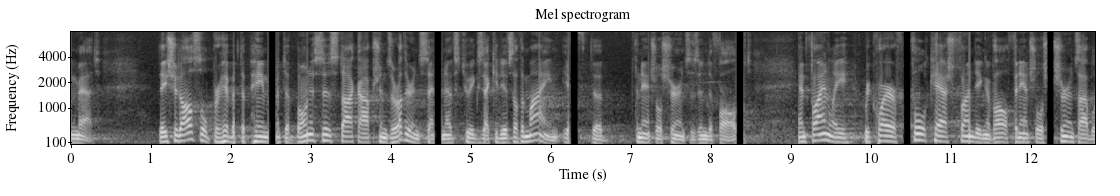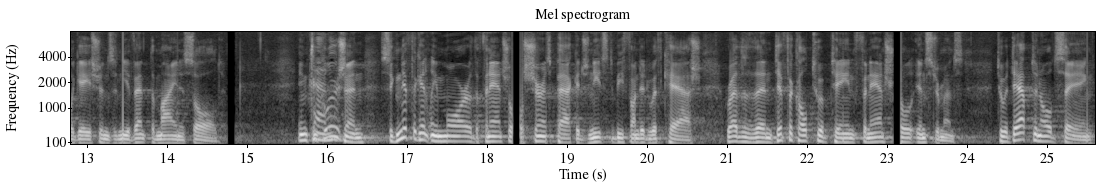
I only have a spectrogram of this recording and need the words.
met. They should also prohibit the payment of bonuses, stock options, or other incentives to executives of the mine if the financial assurance is in default. And finally, require full cash funding of all financial assurance obligations in the event the mine is sold. In conclusion, significantly more of the financial assurance package needs to be funded with cash rather than difficult to obtain financial instruments. To adapt an old saying,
